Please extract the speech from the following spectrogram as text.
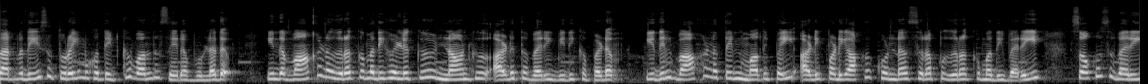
சர்வதேச துறைமுகத்திற்கு வந்து சேரவுள்ளது. இந்த வாகன இறக்குமதிகளுக்கு நான்கு அடுத்த வரி விதிக்கப்படும். இதில் வாகனத்தின் மதிப்பை அடிப்படையாக கொண்ட சிறப்பு இறக்குமதி வரி சொகுசு வரி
